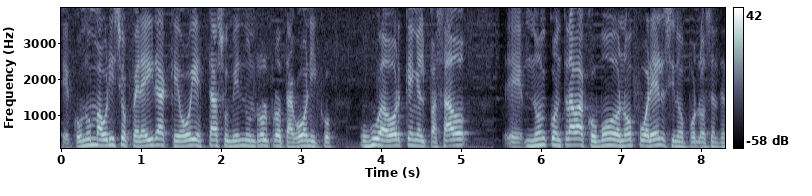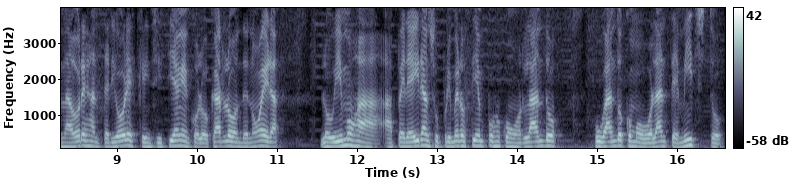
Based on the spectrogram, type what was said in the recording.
eh, con un Mauricio Pereira que hoy está asumiendo un rol protagónico, un jugador que en el pasado eh, no encontraba acomodo no por él, sino por los entrenadores anteriores que insistían en colocarlo donde no era. Lo vimos a, Pereira en sus primeros tiempos con Orlando jugando como volante mixto.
